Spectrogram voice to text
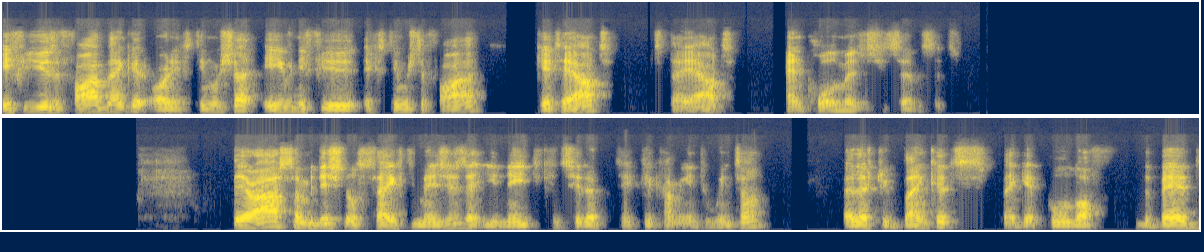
if you use a fire blanket or an extinguisher, even if you extinguish the fire, get out, stay out, and call emergency services. There are some additional safety measures that you need to consider, particularly coming into winter. Electric blankets, they get pulled off the bed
